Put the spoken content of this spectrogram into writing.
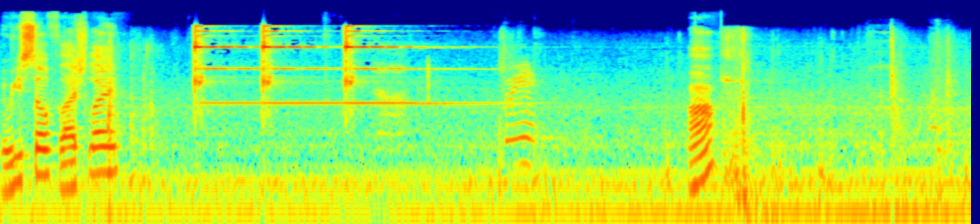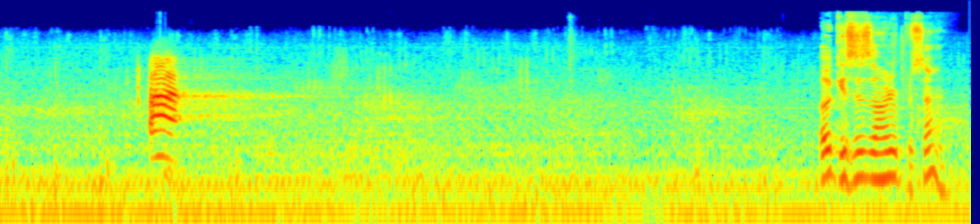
Can we sell flashlight? Wait. Huh? Ah. Look, this is 100%.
